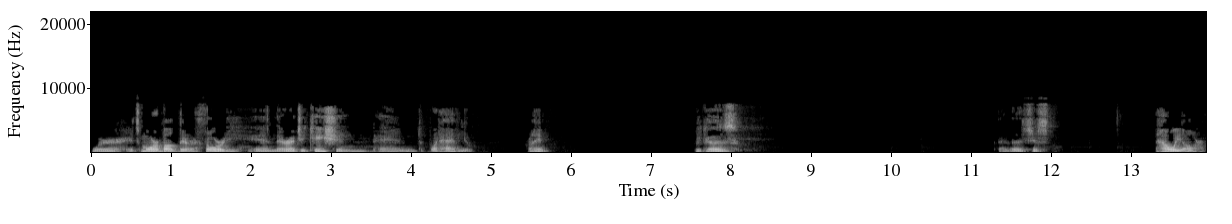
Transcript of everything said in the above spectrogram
where it's more about their authority and their education and what have you, right? Because that's just how we are.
